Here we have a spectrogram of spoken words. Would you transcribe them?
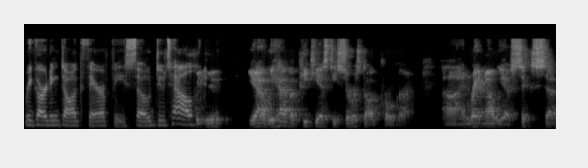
regarding dog therapy. So, do tell. We do. Yeah, we have a PTSD service dog program. Uh, and right now we have six uh,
